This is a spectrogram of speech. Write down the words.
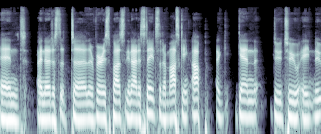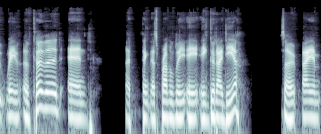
And I noticed that uh, there are various parts of the United States that are masking up again due to a new wave of COVID. And I think that's probably a, a good idea. So I am,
